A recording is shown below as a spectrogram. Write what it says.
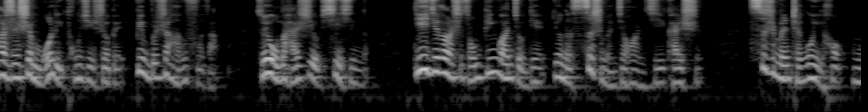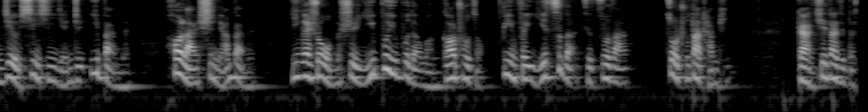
那时是模拟通信设备，并不是很复杂，所以我们还是有信心的。第一阶段是从宾馆酒店用的四十门交换机开始，四十门成功以后，我们就有信心研制一百门，后来是两百门。应该说我们是一步一步的往高处走，并非一次的就做大做出大产品。感谢大家的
